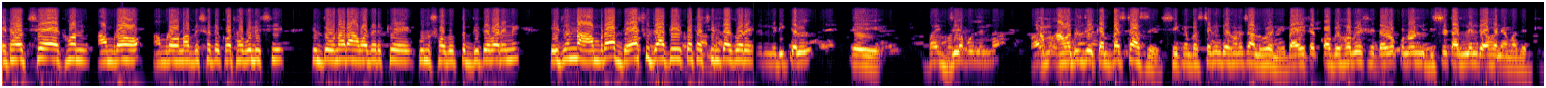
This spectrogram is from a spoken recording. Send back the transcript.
এটা হচ্ছে এখন আমরা আমরা ওনাদের সাথে কথা বলেছি কিন্তু ওনারা আমাদেরকে কোনো সদুত্তর দিতে পারেনি। এই জন্য আমরা দেশ ও জাতির কথা চিন্তা করে মেডিকেল আমাদের যে ক্যাম্পাসটা আছে সেই ক্যাম্পাসটা কিন্তু এখনও চালু হয়নি। বা এটা কবে হবে সেটারও কোনো নির্দিষ্ট টাইমলাইন দেওয়া হয়নি আমাদেরকে।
